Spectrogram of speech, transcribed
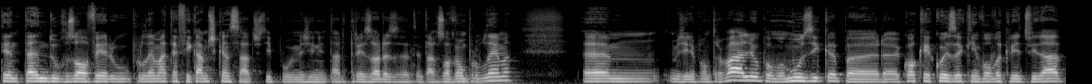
tentando resolver o problema até ficarmos cansados. Tipo, imaginem estar 3 horas a tentar resolver um problema. Um, imaginem para um trabalho, para uma música, para qualquer coisa que envolva criatividade.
